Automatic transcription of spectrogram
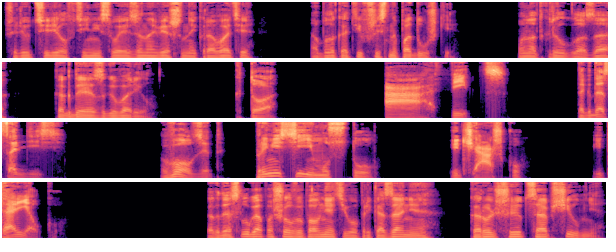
Шрюд сидел в тени своей занавешенной кровати, облокотившись на подушки. Он открыл глаза, когда я заговорил. «Кто?» «А, Фитц. Тогда садись. Волзит, принеси ему стул и чашку, и тарелку. Когда слуга пошел выполнять его приказания, король Шрюд сообщил мне.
